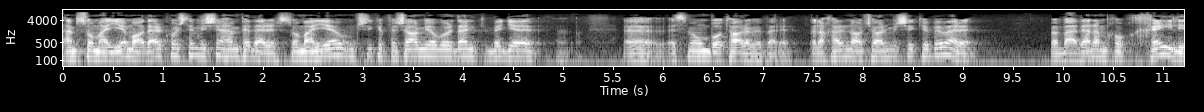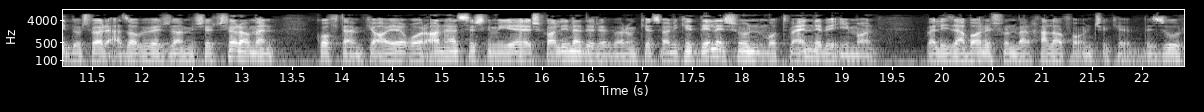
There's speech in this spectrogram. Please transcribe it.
هم سمیه مادر کشته میشه هم پدرش. سمیه اون چیزی که فشار می آوردن که بگه اسم اون بوتا رو ببره. بالاخره ناچار میشه که ببره. و بعدا هم خب خیلی دشوار عذاب وجدان میشه. چرا من گفتم که آیه قرآن هستش که میگه اشکالی نداره بر اون کسانی که دلشون مطمئن به ایمان ولی زبانشون برخلاف اونچه که به زور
